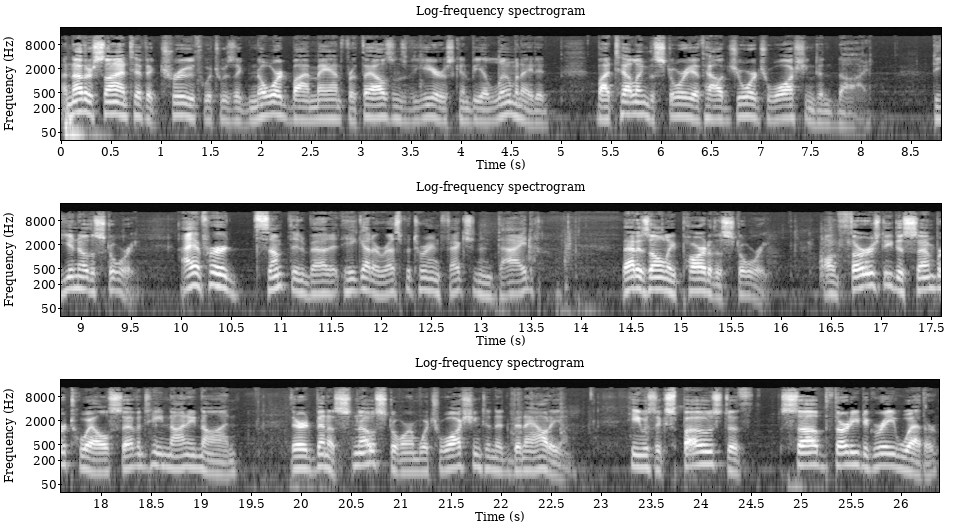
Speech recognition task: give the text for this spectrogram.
Another scientific truth which was ignored by man for thousands of years can be illuminated by telling the story of how George Washington died. Do you know the story? I have heard something about it. He got a respiratory infection and died. That is only part of the story. On Thursday, December 12, 1799, there had been a snowstorm which Washington had been out in. He was exposed to sub 30 degree weather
